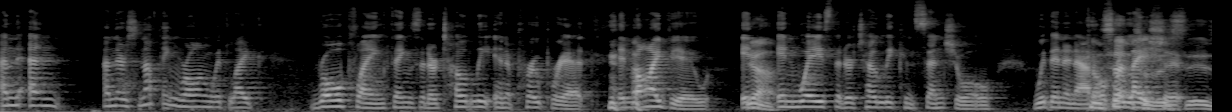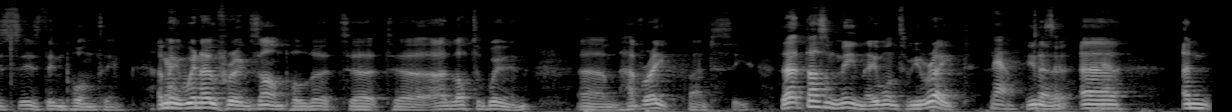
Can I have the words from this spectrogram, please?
and and and there's nothing wrong with like role playing things that are totally inappropriate, in my view, in Yeah. in ways that are totally consensual within an adult Consensual relationship. is, is, is the important thing. I mean, we know, for example, that, that uh, a lot of women um, have rape fantasies. That doesn't mean they want to be raped. No, You know, uh, and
